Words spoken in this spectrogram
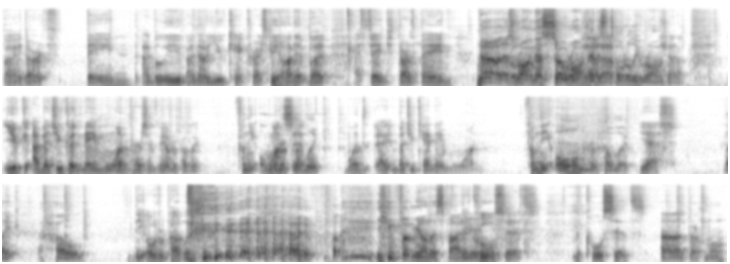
by Darth Bane, I believe. I know you can't correct me on it, but I think Darth Bane. No, that's wrong. That's so wrong. that Shut is totally wrong. Shut up. You, I bet you couldn't name one person from the Old Republic. From the old One Republic. One, I bet you can't name one. From the old Republic. Yes, Like how old? the Old Republic. you put me on the spot the here. cool Siths. The cool Siths. Uh, Darth Maul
